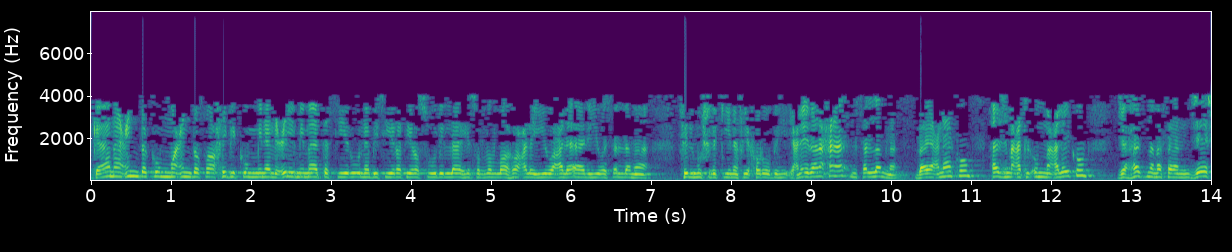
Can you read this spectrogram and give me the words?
أكان عندكم وعند صاحبكم من العلم ما تسيرون بسيرة رسول الله صلى الله عليه وعلى آله وسلم في المشركين في حروبه. يعني إذا نحن سلمنا بايعناكم أجمعت الأمة عليكم جهزنا مثلا جيش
